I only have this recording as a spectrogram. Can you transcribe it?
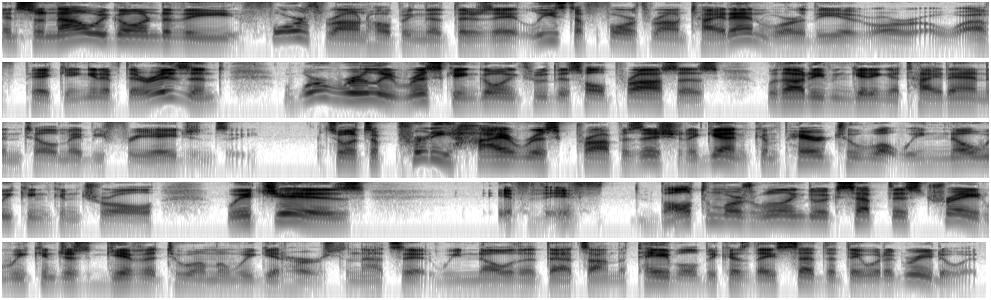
And so now we go into the fourth round hoping that there's at least a fourth round tight end worthy or, of picking. And if there isn't, we're really risking going through this whole process without even getting a tight end until maybe free agency. So it's a pretty high risk proposition, again, compared to what we know we can control, which is if if Baltimore's willing to accept this trade, we can just give it to them and we get Hurst, and that's it. We know that that's on the table because they said that they would agree to it.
